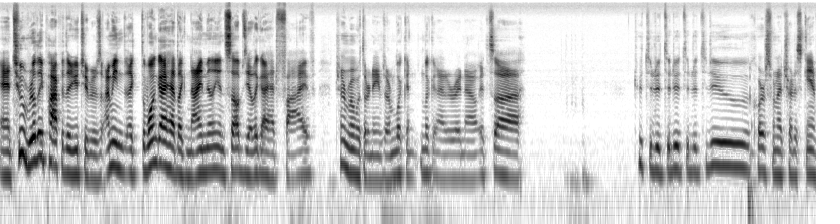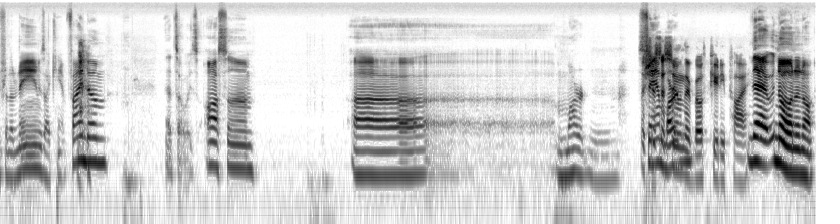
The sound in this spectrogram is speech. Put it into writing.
and two really popular YouTubers. I mean, like the one guy had like nine million subs, the other guy had five. I'm trying to remember what their names are. I'm looking looking at it right now. It's uh. Of course, when I try to scan for their names, I can't find them. That's always awesome. Uh, Martin. Let's Sam just assume Martin? they're both PewDiePie. No, no, no, no.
